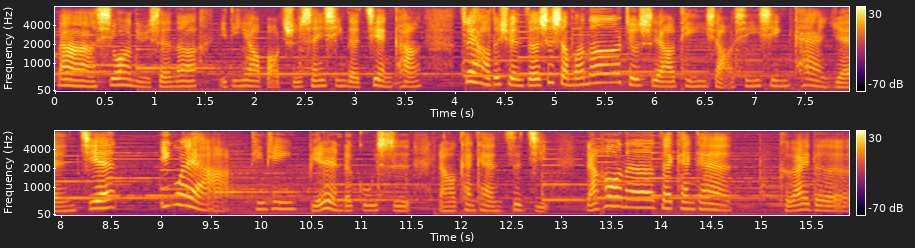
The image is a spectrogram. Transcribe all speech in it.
那希望女神呢，一定要保持身心的健康。最好的选择是什么呢？就是要听小星星看人间，因为啊，听听别人的故事，然后看看自己，然后呢，再看看可爱的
